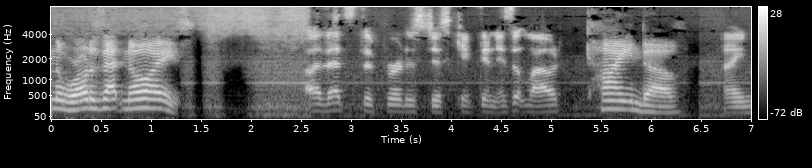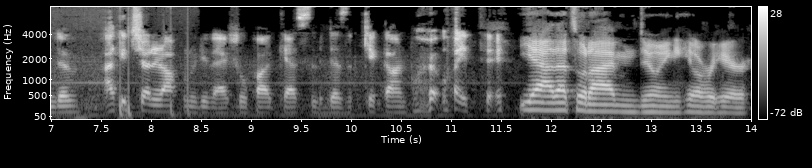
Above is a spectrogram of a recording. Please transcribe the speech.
In the world is that noise? Uh, that's the furnace just kicked in. Is it loud? Kind of. Kind of. I could shut it off when we do the actual podcast so it doesn't kick on for it right there. Yeah, that's what I'm doing over here.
